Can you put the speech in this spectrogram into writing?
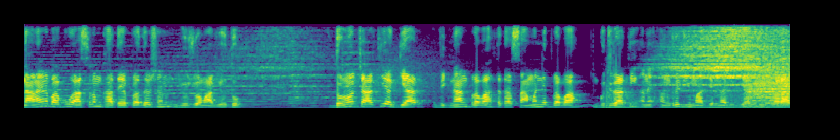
નારાયણ બાપુ આશ્રમ ખાતે પ્રદર્શન યોજવામાં આવ્યું હતું. ધોરણ ચારથી અગિયાર વિજ્ઞાન પ્રવાહ તથા સામાન્ય પ્રવાહ, ગુજરાતી અને અંગ્રેજી માધ્યમના વિદ્યાર્થીઓ દ્વારા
